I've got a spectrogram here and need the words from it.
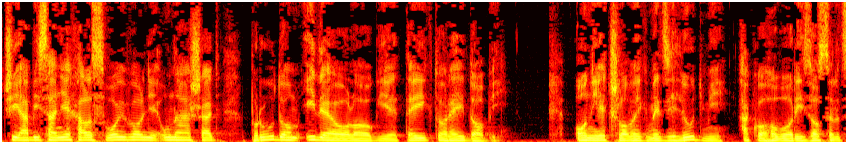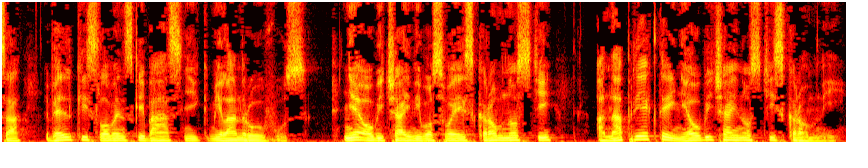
či aby sa nechal svojvoľne unášať prúdom ideológie tej ktorej doby. On je človek medzi ľuďmi, ako hovorí zo srdca veľký slovenský básnik Milan Rúfus. Neobyčajný vo svojej skromnosti a napriek tej neobyčajnosti skromný.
